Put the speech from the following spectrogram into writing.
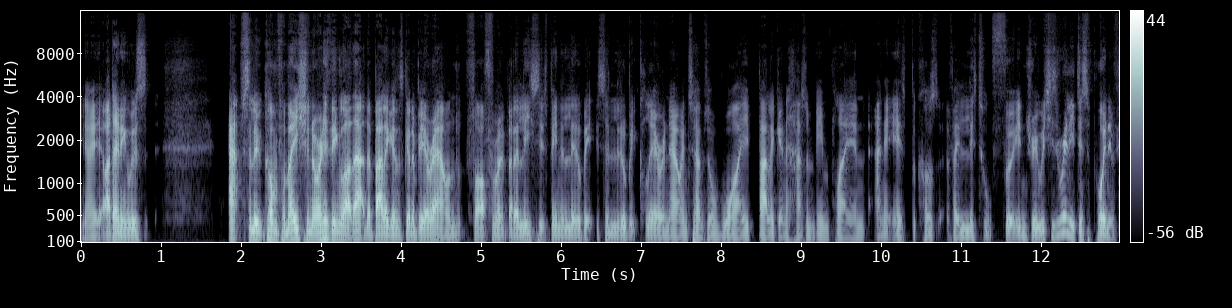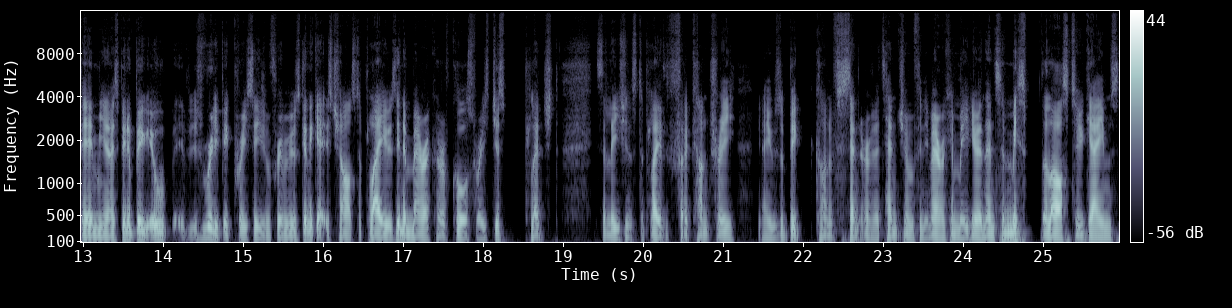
know, I don't think it was absolute confirmation or anything like that that Balogun's going to be around. Far from it, but at least it's been a little bit. It's a little bit clearer now in terms of why Balogun hasn't been playing, and it is because of a little foot injury, which is really disappointing for him. You know, it's been a big, it was a really big preseason for him. He was going to get his chance to play. He was in America, of course, where he's just pledged his allegiance to play for the country. You know, he was a big kind of center of attention for the American media, and then to miss the last two games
